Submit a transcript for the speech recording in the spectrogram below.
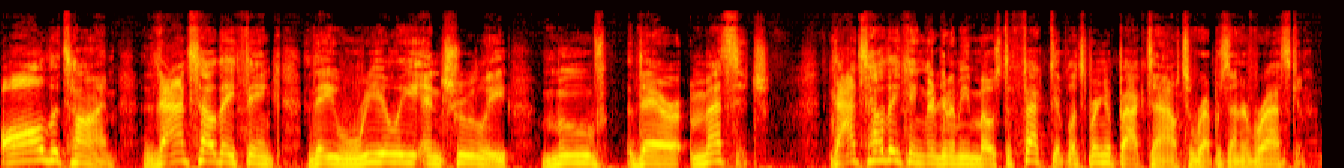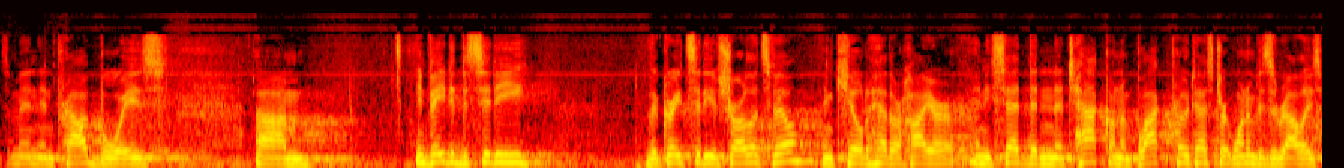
All the time. That's how they think they really and truly move their message. That's how they think they're going to be most effective. Let's bring it back now to Representative Raskin. And Proud Boys um, invaded the city, the great city of Charlottesville, and killed Heather Heyer. And he said that an attack on a black protester at one of his rallies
